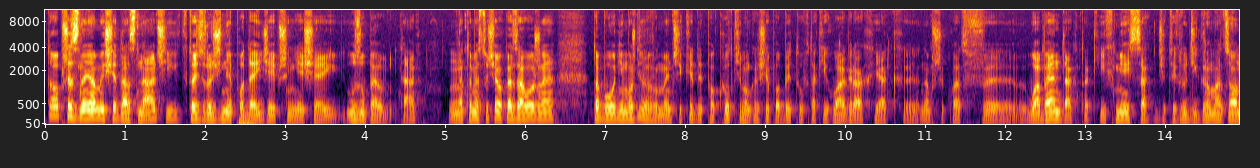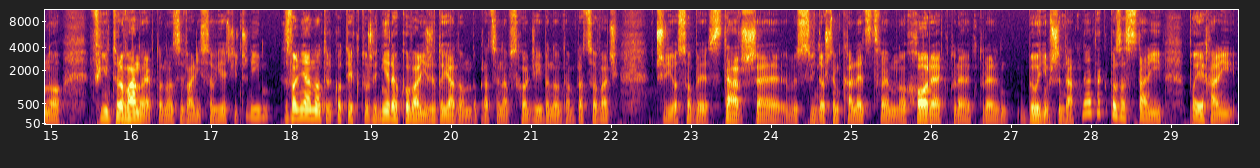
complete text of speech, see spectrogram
to przez znajomych się da znać i ktoś z rodziny podejdzie i przyniesie i uzupełni, tak? Natomiast tu się okazało, że to było niemożliwe w momencie, kiedy po krótkim okresie pobytu w takich łagrach, jak e, na przykład w łabędach, takich miejscach, gdzie tych ludzi gromadzono, filtrowano, jak to nazywali Sowieci, czyli zwalniano tylko tych, którzy nie rokowali, że dojadą do pracy na wschodzie i będą tam pracować, czyli osoby starsze, z widocznym kalectwem, no, chore, które, które były nieprzydatne, a tak pozostali pojechali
